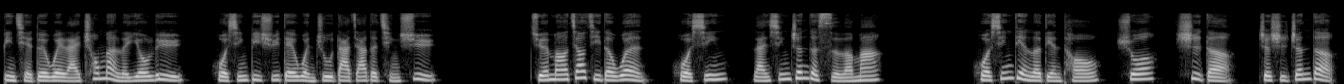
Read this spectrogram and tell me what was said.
并且对未来充满了忧虑。火星必须得稳住大家的情绪。绝毛焦急地问：“火星，蓝星真的死了吗？”火星点了点头，说：“是的。”这是真的。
